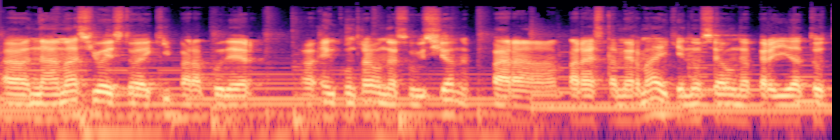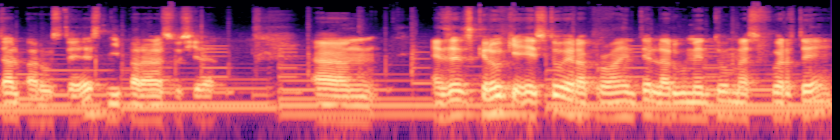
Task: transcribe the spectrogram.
Ah, nada más yo estoy aquí para poder ah, encontrar una solución para, para esta merma y que no sea una pérdida total para ustedes ni para la sociedad entonces creo que esto era probablemente el argumento más fuerte.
